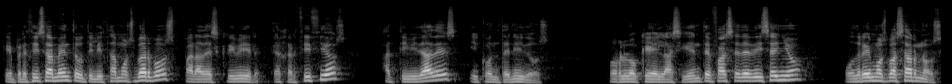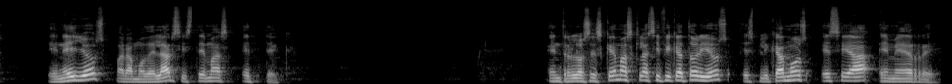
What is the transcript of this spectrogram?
que precisamente utilizamos verbos para describir ejercicios, actividades y contenidos, por lo que en la siguiente fase de diseño podremos basarnos en ellos para modelar sistemas EdTech. Entre los esquemas clasificatorios explicamos SAMR,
